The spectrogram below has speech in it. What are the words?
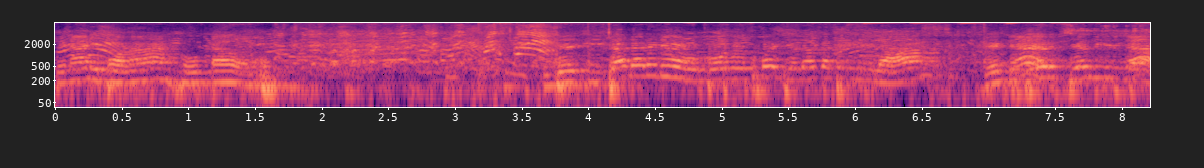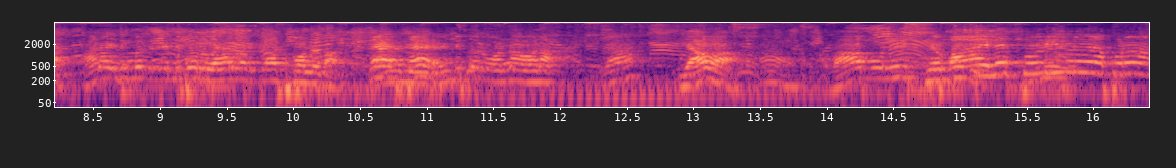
பின்னாடி போனா விட்டா வரும் மூணு வருஷமா இதெல்லாம் கத்துக்கிறீங்களா ரெண்டு பேரும் சேர்ந்துக்கிறீங்களா ஆனா இது மட்டும் ரெண்டு பேரும் வேற ஒரு கிளாஸ் போடலாம். ரெண்டு பேரும் வேணாம் யா? யாவா. வாமுனி வாயில செம்மாயில சொல்லிவிடு அப்புறம்.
